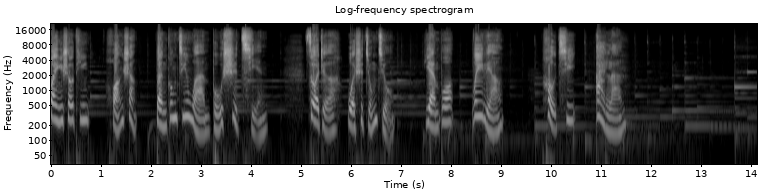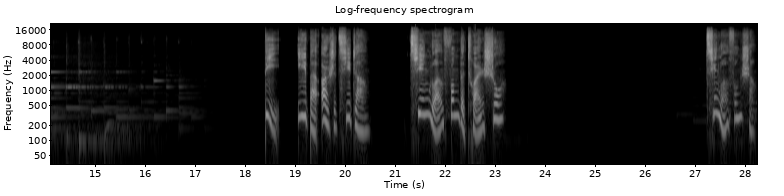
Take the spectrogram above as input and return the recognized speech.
欢迎收听《皇上，本宫今晚不侍寝》，作者我是囧囧，演播微凉，后期艾兰。第一百二十七章：青鸾峰的传说。青鸾峰上。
